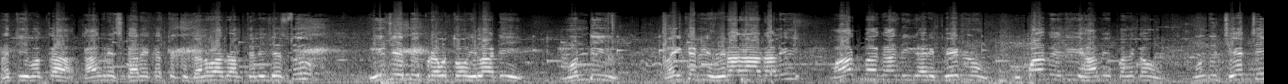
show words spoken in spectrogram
ప్రతి ఒక్క కాంగ్రెస్ కార్యకర్తకు ధన్యవాదాలు తెలియజేస్తూ బీజేపీ ప్రభుత్వం ఇలాంటి మొండి వైఖరిని విరాడాలి మహాత్మా గాంధీ గారి పేరును ఉపాధి హామీ పథకం ముందు చేర్చి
